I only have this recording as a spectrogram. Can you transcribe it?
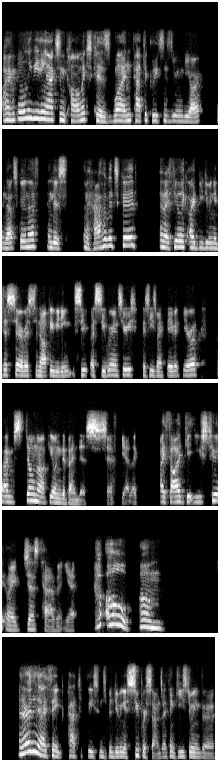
I'm only reading Action Comics because one, Patrick Gleason's doing the art, and that's good enough. And there's and half of it's good. And I feel like I'd be doing a disservice to not be reading a Superman series because he's my favorite hero. But I'm still not feeling the Bendis shift yet. Like I thought I'd get used to it, and I just haven't yet. Oh, um, another thing that I think Patrick Gleason's been doing is Super Sons. I think he's doing the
